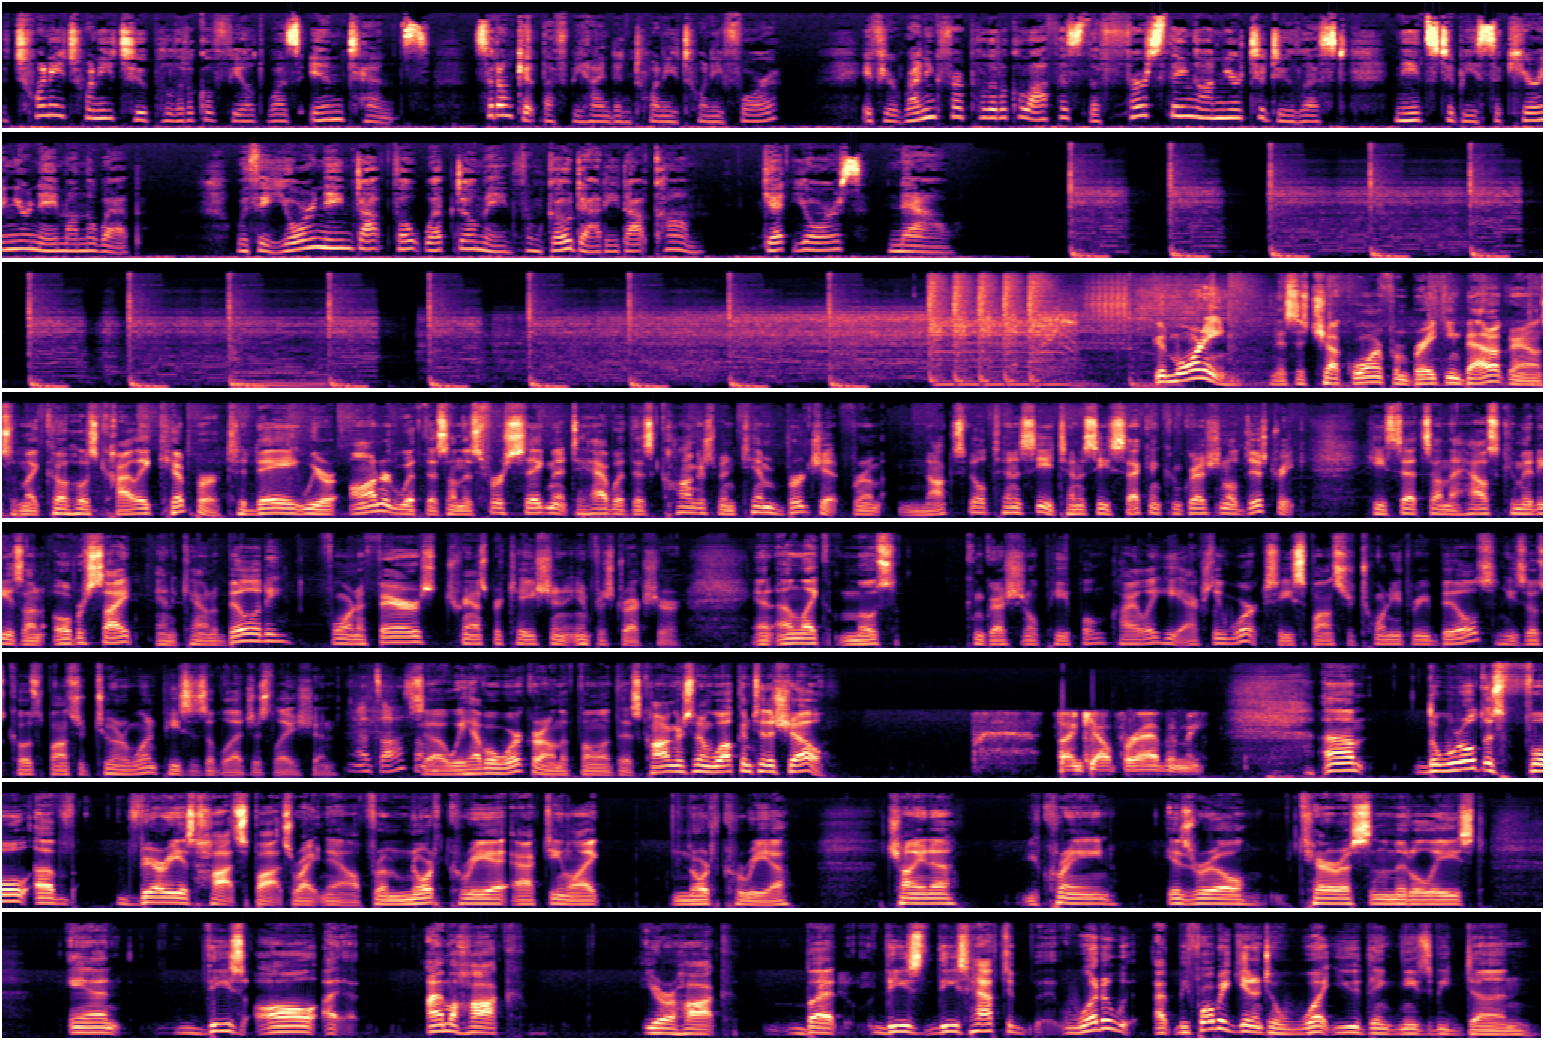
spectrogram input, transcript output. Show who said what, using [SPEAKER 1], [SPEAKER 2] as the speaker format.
[SPEAKER 1] The 2022 political field was intense, so don't get left behind in 2024. If you're running for political office, the first thing on your to do list needs to be securing your name on the web with a yourname.vote web domain from GoDaddy.com. Get yours now.
[SPEAKER 2] Good morning. This is Chuck Warren from Breaking Battlegrounds with my co host Kylie Kipper. Today, we are honored with us on this first segment to have with us Congressman Tim Burchett from Knoxville, Tennessee, Tennessee's 2nd Congressional District. He sits on the House Committees on Oversight and Accountability, Foreign Affairs, Transportation, and Infrastructure. And unlike most congressional people, Kylie, he actually works. He sponsored 23 bills, and he's co sponsored 201 pieces of legislation.
[SPEAKER 3] That's awesome.
[SPEAKER 2] So we have a worker on the phone with this. Congressman, welcome to the show.
[SPEAKER 4] Thank y'all for having me.
[SPEAKER 2] Um, the world is full of various hotspots right now, from North Korea acting like North Korea, China, Ukraine, Israel, terrorists in the Middle East, and these all. I, I'm a hawk. You're a hawk. But these these have to. What do we, uh, before we get into what you think needs to be done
